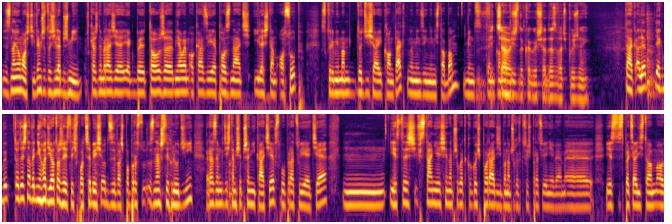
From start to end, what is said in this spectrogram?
znajomości. Wiem, że to źle brzmi. W każdym razie jakby to, że miałem okazję poznać ileś tam osób, z którymi mam do dzisiaj kontakt, no między innymi z tobą, więc ten kontakt Chciałeś jest... do kogoś się odezwać później. Tak, ale jakby to też nawet nie chodzi o to, że jesteś w potrzebie i się odzywasz, po prostu znasz tych ludzi, razem gdzieś tam się przenikacie, współpracujecie, mm, jesteś w stanie się na przykład kogoś poradzić, bo na przykład ktoś pracuje, nie wiem, e, jest specjalistą,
